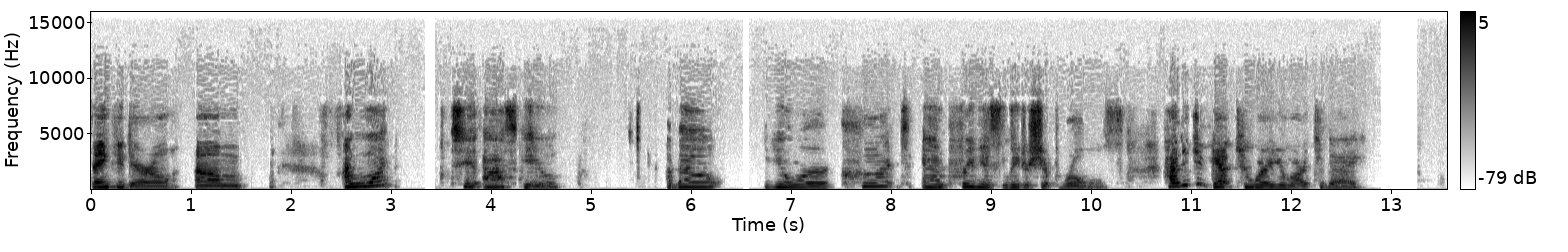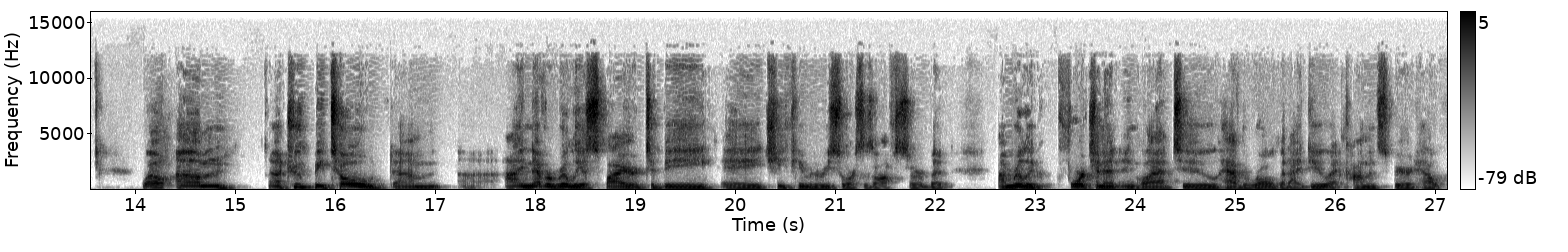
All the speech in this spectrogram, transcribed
thank you, Daryl. Um, I want to ask you about your current and previous leadership roles. How did you get to where you are today? Well, um, uh, truth be told, um, uh, I never really aspired to be a chief human resources officer, but I'm really fortunate and glad to have the role that I do at Common Spirit Health.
